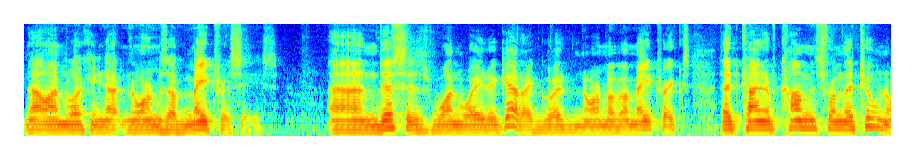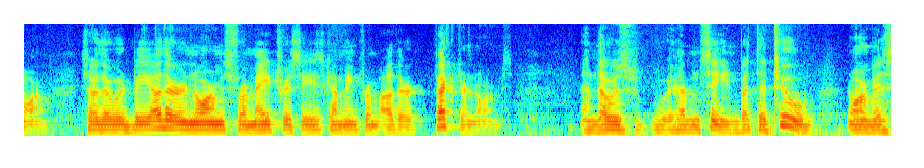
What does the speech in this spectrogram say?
Now I'm looking at norms of matrices. And this is one way to get a good norm of a matrix that kind of comes from the two norm. So there would be other norms for matrices coming from other vector norms. And those we haven't seen. But the two norm is,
